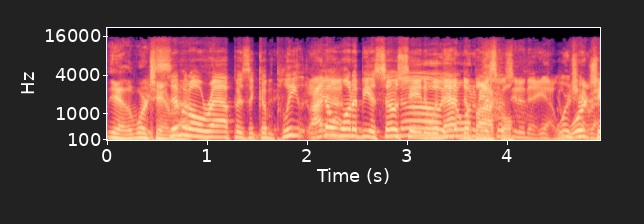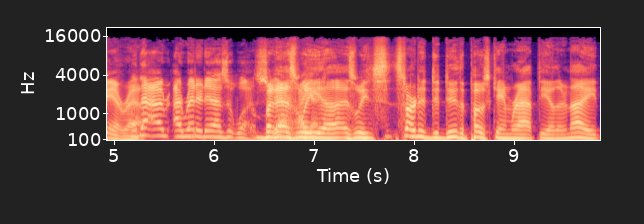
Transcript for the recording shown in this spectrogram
yeah, the war chant. Seminole rap. rap is a complete. I don't want to be associated no, with you that don't want to be associated with that. Yeah, war, war, chant rap. But that, I I read it as it was. But Yeah, as we uh, as we started to do the post game rap the other night,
